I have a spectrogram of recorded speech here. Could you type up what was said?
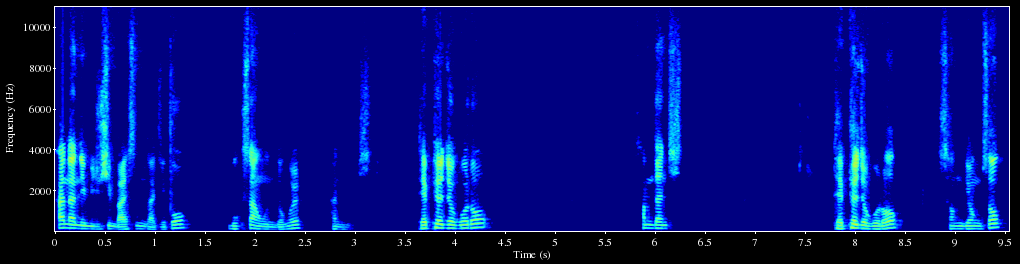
하나님이 주신 말씀 가지고 묵상 운동을 하는 것이죠. 대표적으로 3단 치. 대표적으로 성경 속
